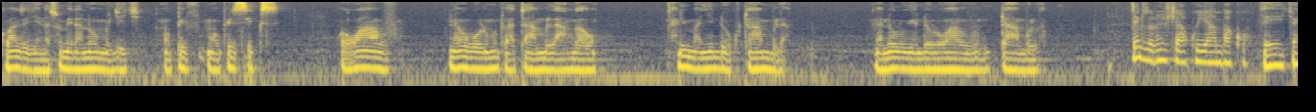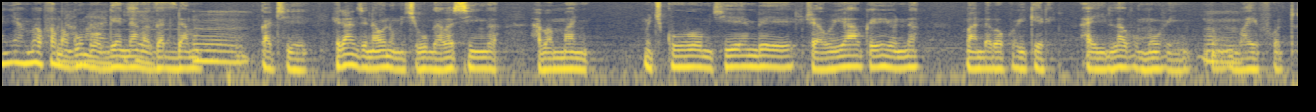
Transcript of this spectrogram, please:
Kubanza gye nasomera n'omugiki mu P- mu p6 wawanvu naye oba olumu twatambulangawo nali mmanyidde okutambula nga n'olugendo luwanvu ntambula. Kyakuyambako? Kyanyambako amagumba ogenda nga gaddamu. Kati era nze nawono mu kibuga abasinga abamanyi. Mu kikuubo mu kiyembe kyabulyako eyo yonna bandaba ku bigere i love moving my foot.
